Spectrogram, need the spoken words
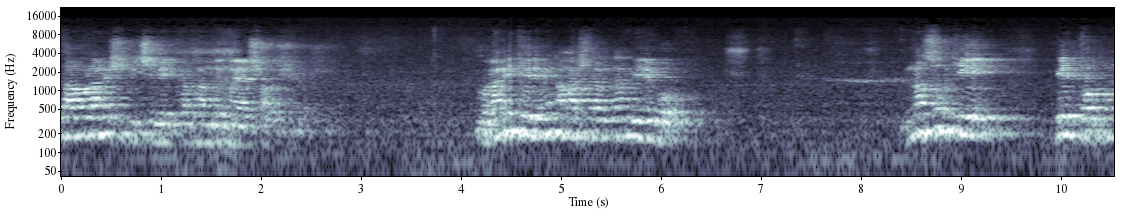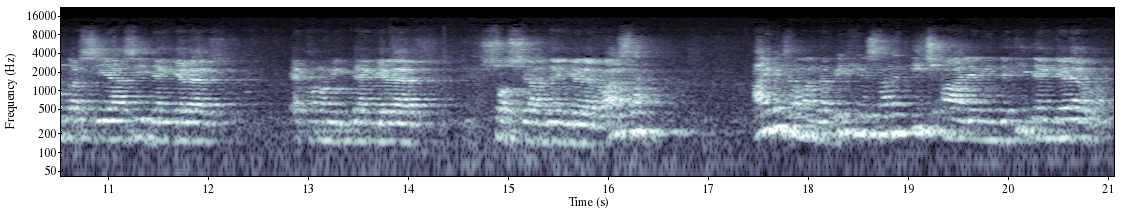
davranış biçimi kazandırmaya çalışıyor. Kur'an-ı Kerim'in amaçlarından biri bu. Nasıl ki bir toplumda siyasi dengeler, ekonomik dengeler, sosyal dengeler varsa, aynı zamanda bir insanın iç alemindeki dengeler vardır.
